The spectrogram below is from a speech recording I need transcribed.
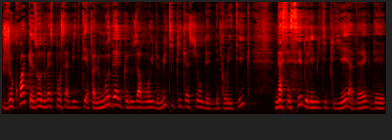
je crois qu'elles ont une responsabilité. Enfin, le modèle que nous avons eu de multiplication des politiques n'a cessé de les multiplier avec des,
